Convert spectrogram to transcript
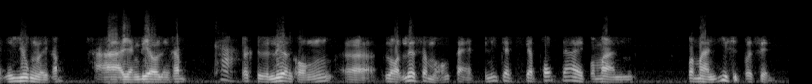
กนี่ยุ่งเลยครับชาอย่างเดียวเลยครับ ค่ะ ก็คือเรื่องของเอ่อหลอดเลือดสมองแตก อันนี้จะจะพบได้ประมาณประมาณยี่สิบเปอร์เซ็นตอือฮึ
